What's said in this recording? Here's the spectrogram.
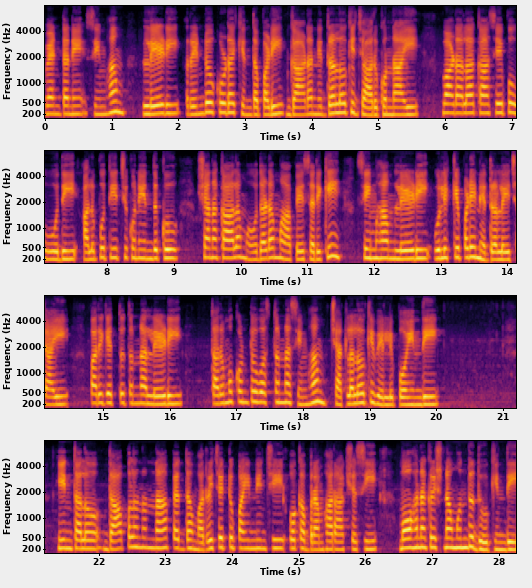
వెంటనే సింహం లేడీ రెండూ కూడా కిందపడి గాఢ నిద్రలోకి జారుకున్నాయి. వాడలా కాసేపు ఊది అలుపు తీర్చుకునేందుకు క్షణకాలం ఊదడం ఆపేసరికి సింహం లేడీ ఉలిక్కిపడి నిద్రలేచాయి. పరిగెత్తుతున్న లేడీ తరుముకుంటూ వస్తున్న సింహం చెట్లలోకి వెళ్ళిపోయింది. ఇంతలో దాపులనున్న పెద్ద మర్రి చెట్టు పైనుంచి ఒక బ్రహ్మరాక్షసి మోహనకృష్ణ ముందు దూకింది.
